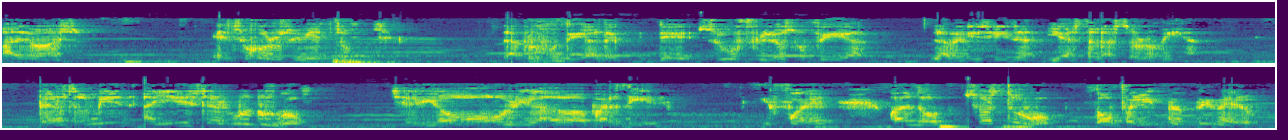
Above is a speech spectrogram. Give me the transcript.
además en su conocimiento la profundidad de, su filosofía, la medicina y hasta la astronomía. Pero también allí en Estrasburgo se vio obligado a partir y fue cuando sostuvo con Felipe I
